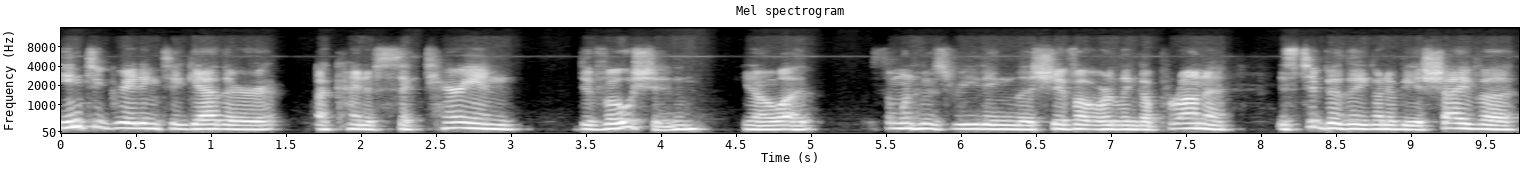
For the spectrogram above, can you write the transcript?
integrating together a kind of sectarian devotion. You know, uh, someone who's reading the Shiva or Linga Purana is typically going to be a Shaiva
